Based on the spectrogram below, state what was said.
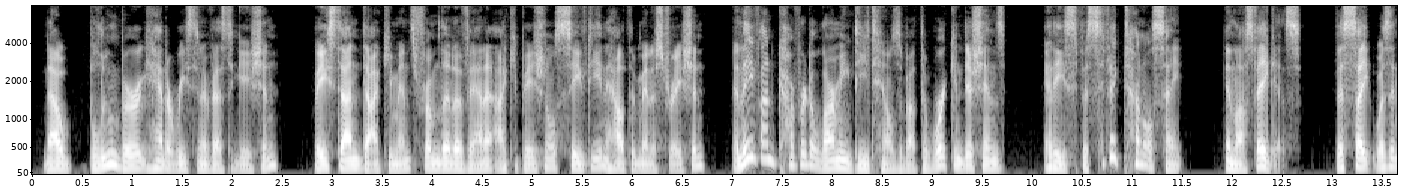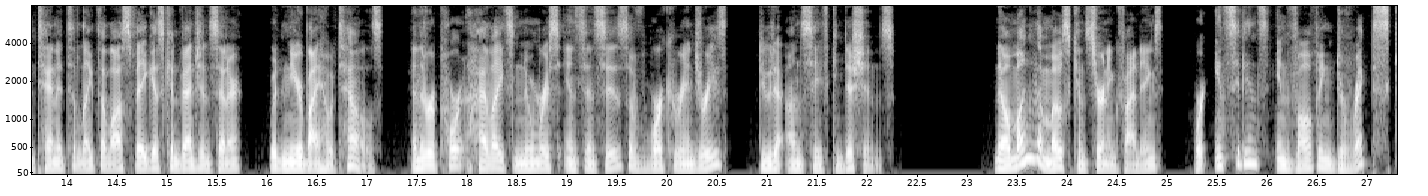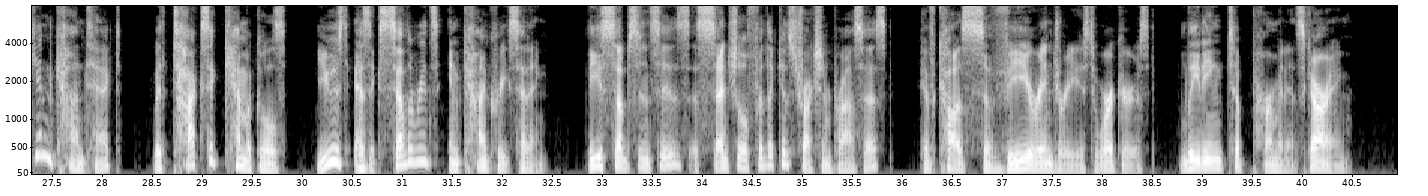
Now, Bloomberg had a recent investigation based on documents from the Nevada Occupational Safety and Health Administration, and they've uncovered alarming details about the work conditions at a specific tunnel site in Las Vegas. This site was intended to link the Las Vegas Convention Center with nearby hotels, and the report highlights numerous instances of worker injuries due to unsafe conditions. Now, among the most concerning findings were incidents involving direct skin contact with toxic chemicals used as accelerants in concrete setting. These substances, essential for the construction process, have caused severe injuries to workers, leading to permanent scarring.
